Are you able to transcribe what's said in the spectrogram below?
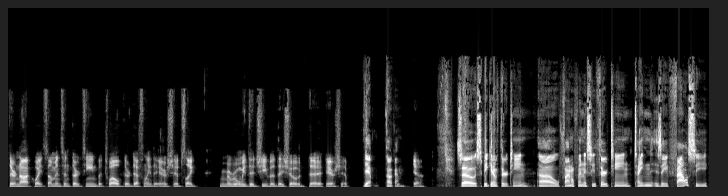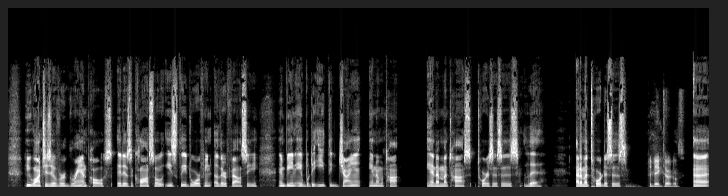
they're not quite summons in 13 but 12 they're definitely the airships like remember when we did shiva they showed the airship Yeah. Okay. Yeah. So speaking of thirteen, uh, Final Fantasy thirteen, Titan is a fal'Cie who watches over Gran Pulse. It is a colossal, easily dwarfing other fal'Cie, and being able to eat the giant animata- Animatos tortoises, the Adamantortoises, the big turtles uh,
